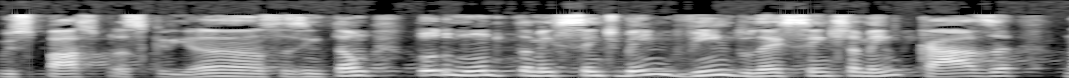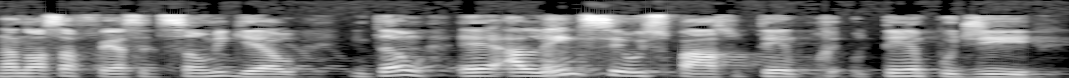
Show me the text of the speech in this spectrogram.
o espaço para as crianças. Então, todo mundo também se sente bem-vindo, né? Se sente também em casa na nossa festa de São Miguel. Então, é, além de ser o espaço, o tempo, o tempo de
